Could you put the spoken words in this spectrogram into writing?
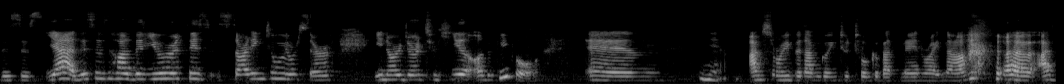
this is yeah this is how the new earth is starting to serve in order to heal other people and Yeah. i'm sorry but i'm going to talk about men right now uh, I've,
